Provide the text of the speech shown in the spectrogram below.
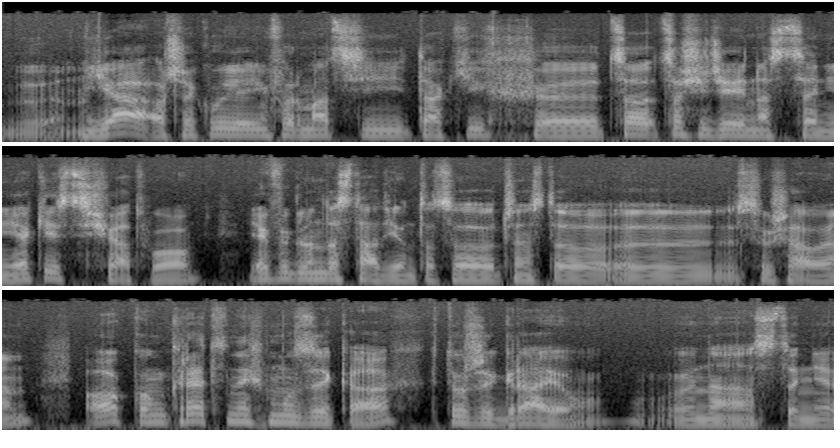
byłem. Ja oczekuję informacji takich, e, co, co się dzieje na scenie, jakie jest światło, jak wygląda stadion, to co często y, słyszałem, o konkretnych muzykach, którzy grają na scenie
